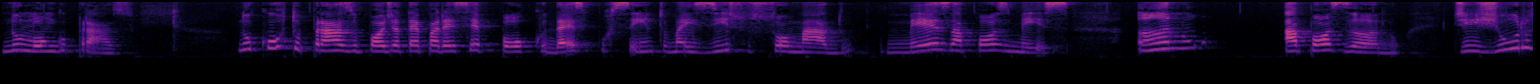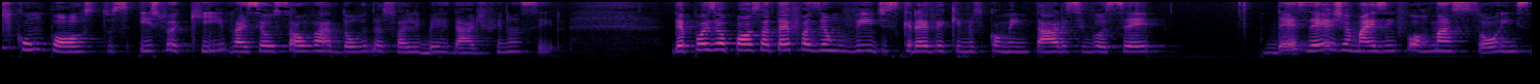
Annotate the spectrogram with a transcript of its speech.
no longo prazo. No curto prazo pode até parecer pouco, 10%, mas isso somado mês após mês, ano após ano, de juros compostos, isso aqui vai ser o salvador da sua liberdade financeira. Depois eu posso até fazer um vídeo, escreve aqui nos comentários se você deseja mais informações,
